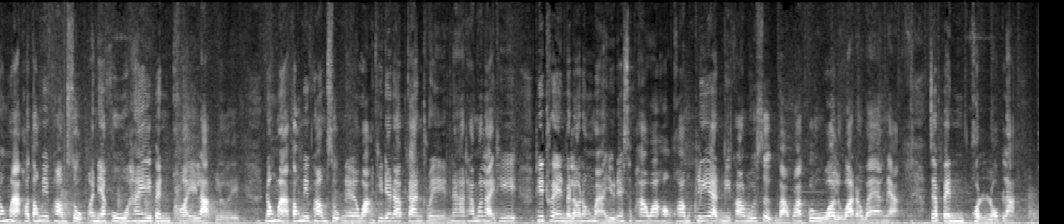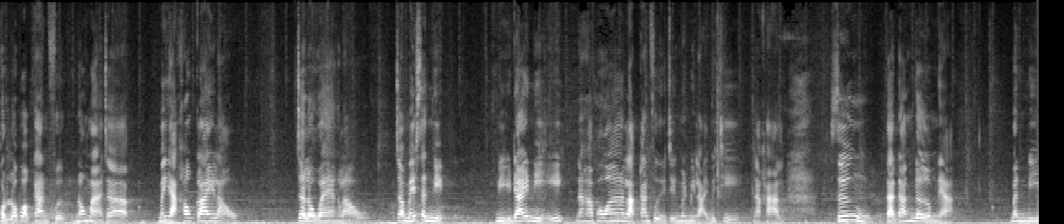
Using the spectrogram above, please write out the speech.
น้องหมาเขาต้องมีความสุข อันนี้ครูให้เป็นพอยต์หลักเลย น้องหมาต้องมีความสุขในระหว่างที่ได้รับการเทรนนะคะ ถ้าเมื่อไหร่ที่ที่เทรนไปแล้วน้องหมาอยู่ในสภาวะของความเครียด มีความรู้สึกแบบว่ากลัวหรือหวาดระแวงเนี่ย จะเป็นผลลบละ ผลลบกับการฝึก น้องหมาจะไม่อยากเข้าใกล้เรา จะระแวงเรา จะไม่สนิท หนีได้หนีนะคะ เพราะว่าหลักการฝึกจริงๆ มันมีหลายวิธีนะคะ ซึ่งแต่ดั้งเดิมเนี่ย มันมี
